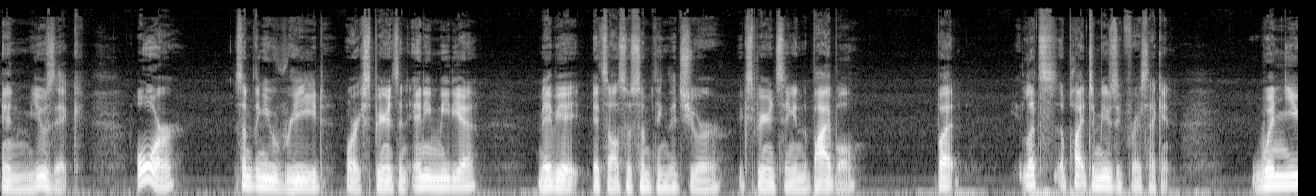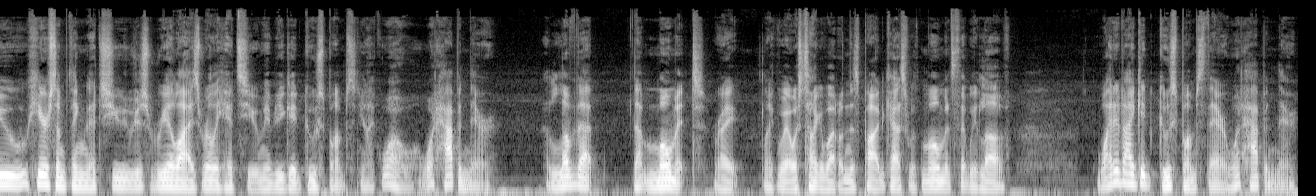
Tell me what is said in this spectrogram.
in music, or something you read or experience in any media. Maybe it's also something that you're experiencing in the Bible. But let's apply it to music for a second. When you hear something that you just realize really hits you, maybe you get goosebumps and you're like, whoa, what happened there? I love that that moment, right? Like we always talk about on this podcast with moments that we love. Why did I get goosebumps there? What happened there?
